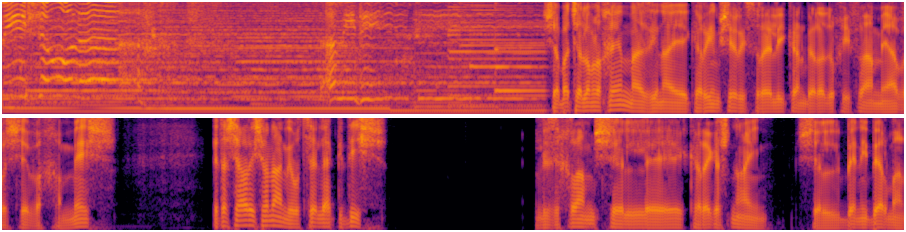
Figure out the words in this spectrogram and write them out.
מי שהולך תמיד איתי. שבת שלום לכם, מאזיניי היקרים, שיר ישראלי כאן ברדיו חיפה 175. את השעה הראשונה אני רוצה להקדיש לזכרם של uh, כרגע שניים, של בני ברמן,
